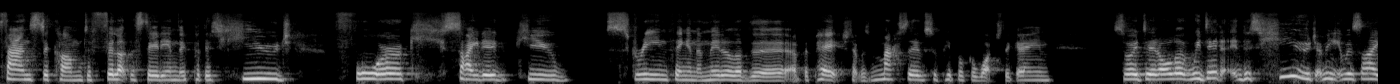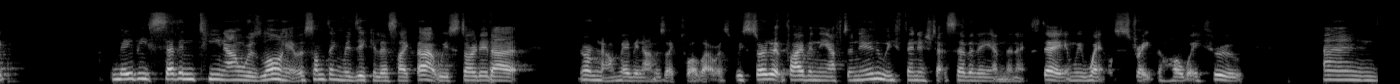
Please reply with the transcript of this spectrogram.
fans to come to fill up the stadium. They put this huge four-sided cube screen thing in the middle of the of the pitch that was massive, so people could watch the game. So I did all of we did this huge. I mean, it was like maybe 17 hours long. It was something ridiculous like that. We started at or no, maybe not. It was like 12 hours. We started at five in the afternoon and we finished at 7 a.m. the next day and we went straight the whole way through. And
